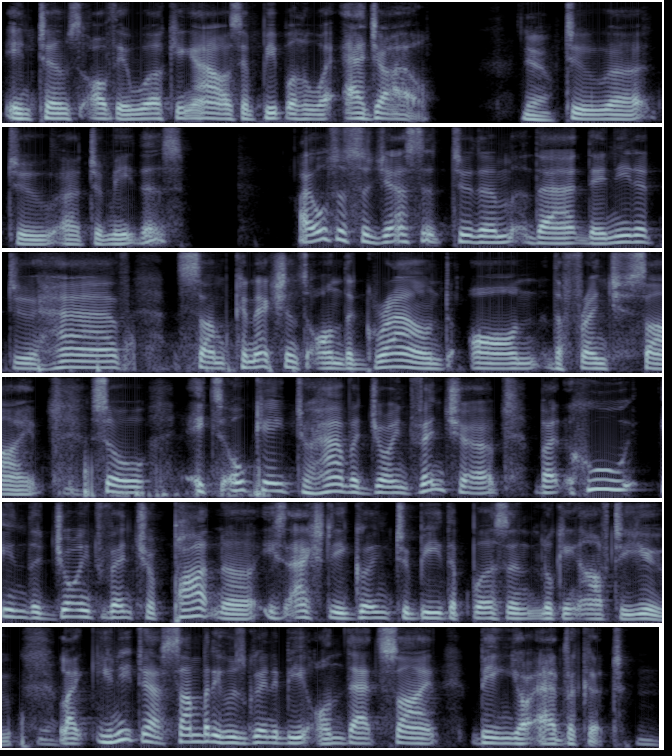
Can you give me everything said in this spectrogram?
in terms of their working hours and people who were agile. Yeah. To uh, to uh, to meet this. I also suggested to them that they needed to have some connections on the ground on the French side. So it's okay to have a joint venture, but who in the joint venture partner is actually going to be the person looking after you? Yeah. Like you need to have somebody who's going to be on that side being your advocate. Mm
